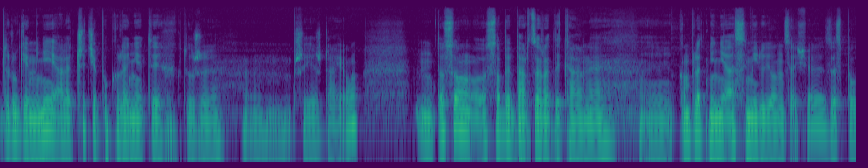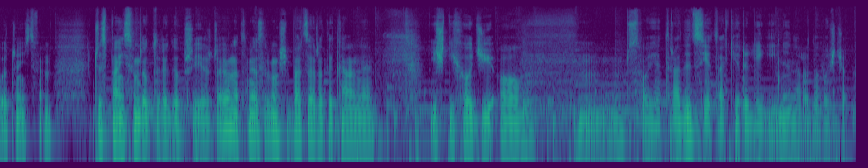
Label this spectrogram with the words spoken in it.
drugie mniej, ale trzecie pokolenie tych, którzy przyjeżdżają, to są osoby bardzo radykalne, y, kompletnie nieasymilujące się ze społeczeństwem czy z państwem, do którego przyjeżdżają, natomiast robią się bardzo radykalne, jeśli chodzi o mm, swoje tradycje takie religijne, narodowościowe.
